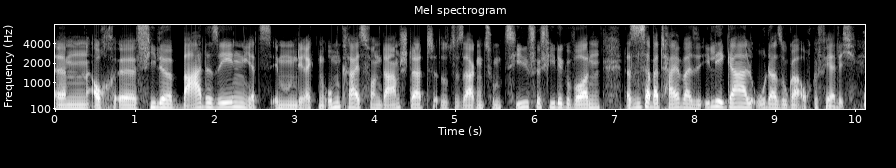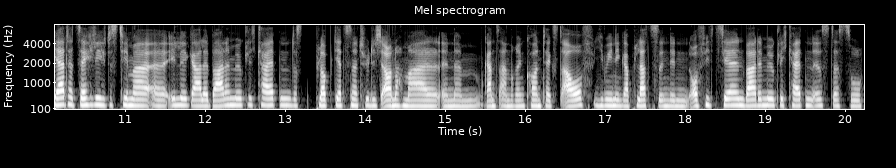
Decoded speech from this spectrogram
ähm, auch äh, viele Badeseen jetzt im direkten Umkreis von Darmstadt sozusagen zum Ziel für viele geworden. Das ist aber teilweise illegal oder sogar auch gefährlich. Ja, tatsächlich das Thema äh, illegale Bademöglichkeiten, das ploppt jetzt natürlich auch nochmal in einem ganz anderen Kontext auf. Je weniger Platz in den offiziellen Bademöglichkeiten ist, desto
